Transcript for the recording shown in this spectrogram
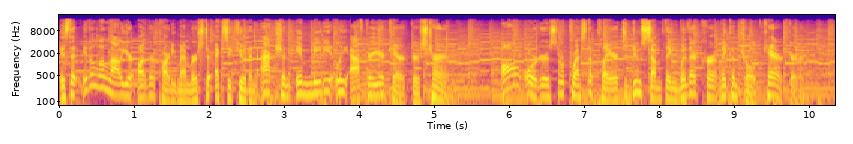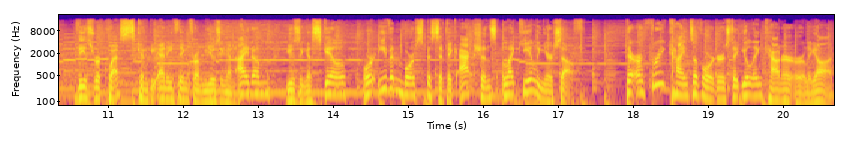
is that it'll allow your other party members to execute an action immediately after your character's turn. All orders request a player to do something with their currently controlled character. These requests can be anything from using an item, using a skill, or even more specific actions like healing yourself. There are three kinds of orders that you'll encounter early on.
